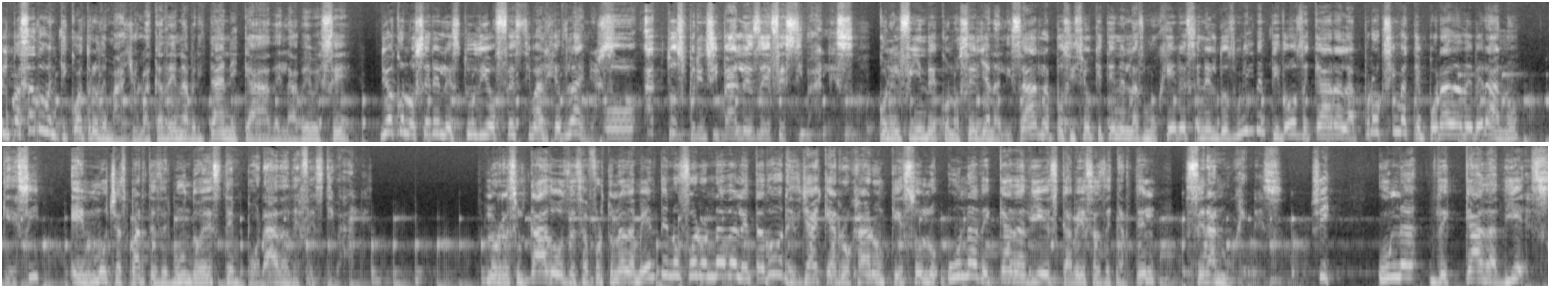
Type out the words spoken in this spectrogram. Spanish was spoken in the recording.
El pasado 24 de mayo, la cadena británica de la BBC dio a conocer el estudio Festival Headliners, o actos principales de festivales, con el fin de conocer y analizar la posición que tienen las mujeres en el 2022 de cara a la próxima temporada de verano, que sí, en muchas partes del mundo es temporada de festivales. Los resultados desafortunadamente no fueron nada alentadores, ya que arrojaron que solo una de cada diez cabezas de cartel serán mujeres. Sí, una de cada diez.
